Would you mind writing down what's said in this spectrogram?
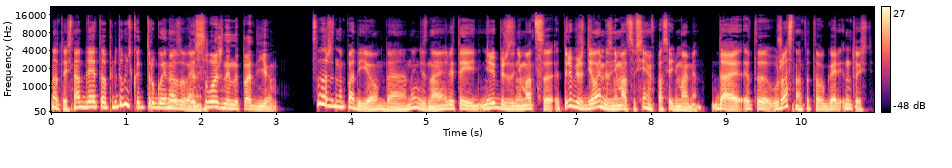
Ну, то есть надо для этого придумать какое-то другое ну, название. Ты сложный на подъем. Сложный на подъем, да. Ну, не знаю. Или ты не любишь заниматься... Ты любишь делами заниматься всеми в последний момент. Да, это ужасно от этого горит. Ну, то есть...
